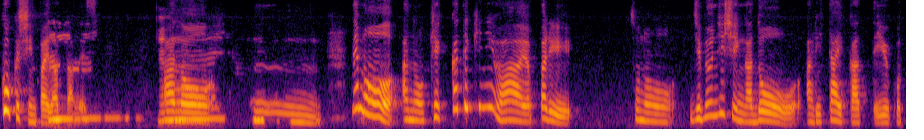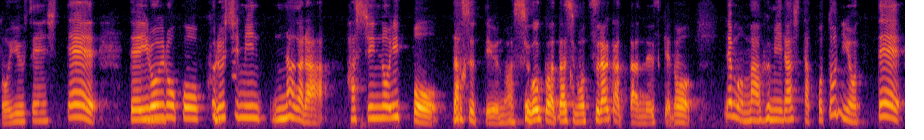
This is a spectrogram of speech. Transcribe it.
ごく心配だったんです。あの、うん。でも、あの、結果的にはやっぱり、その、自分自身がどうありたいかっていうことを優先して、で、いろいろこう苦しみながら発信の一歩を出すっていうのはすごく私も辛かったんですけど、でもまあ踏み出したことによって、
